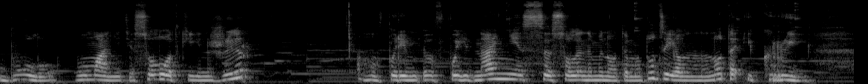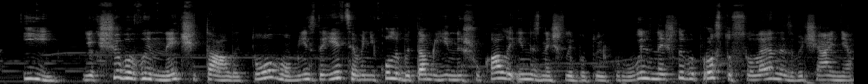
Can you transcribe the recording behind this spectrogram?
було в Уманіті солодкий інжир. В порів- в поєднанні з соленими нотами. Тут заявлена нота ікри. І якщо би ви не читали того, мені здається, ви ніколи би там її не шукали і не знайшли би ту ікру. Ви знайшли би просто солене звучання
